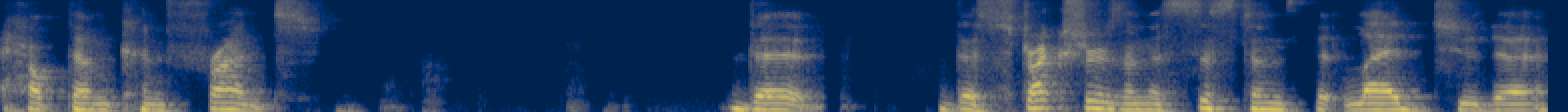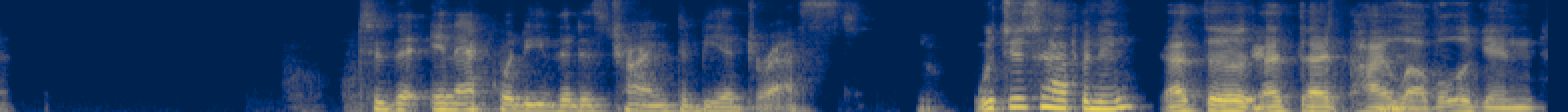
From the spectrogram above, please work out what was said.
help them confront the the structures and the systems that led to the to the inequity that is trying to be addressed which is happening at the at that high mm-hmm. level. Again,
